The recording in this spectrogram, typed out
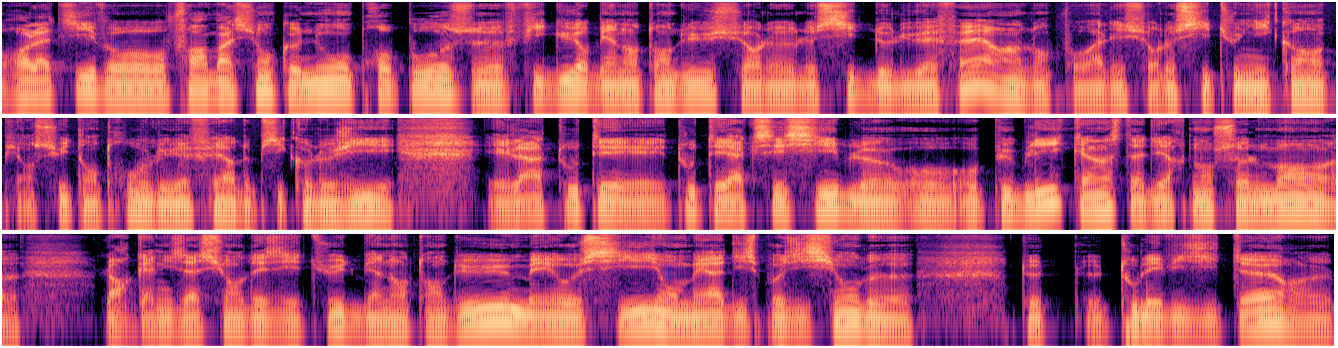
relatives aux formations que nous on propose euh, figurent bien entendu sur le, le site de l'UFR. hein. donc, faut aller sur le site Unicamp, puis ensuite on trouve l'UFR de psychologie. Et là, tout est tout est accessible au, au public. hein. C'est-à-dire que non seulement euh, l'organisation des études, bien entendu, mais aussi on met à disposition de, de, de tous les visiteurs. euh,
